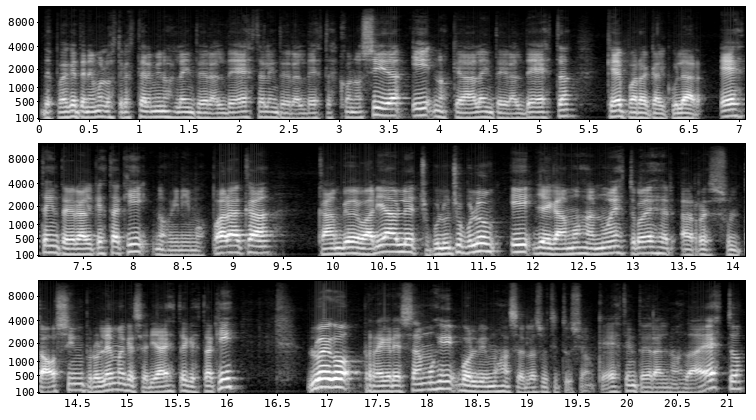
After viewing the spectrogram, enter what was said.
Después de que tenemos los tres términos, la integral de esta, la integral de esta es conocida y nos queda la integral de esta, que para calcular esta integral que está aquí, nos vinimos para acá, cambio de variable, chupulum chupulum, y llegamos a nuestro resultado sin problema, que sería este que está aquí. Luego regresamos y volvimos a hacer la sustitución, que esta integral nos da esto.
